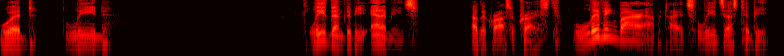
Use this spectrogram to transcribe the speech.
would lead lead them to be enemies of the cross of Christ. Living by our appetites leads us to be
